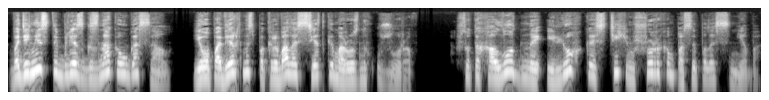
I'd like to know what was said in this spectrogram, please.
Водянистый блеск знака угасал. Его поверхность покрывалась сеткой морозных узоров. Что-то холодное и легкое с тихим шорохом посыпалось с неба.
